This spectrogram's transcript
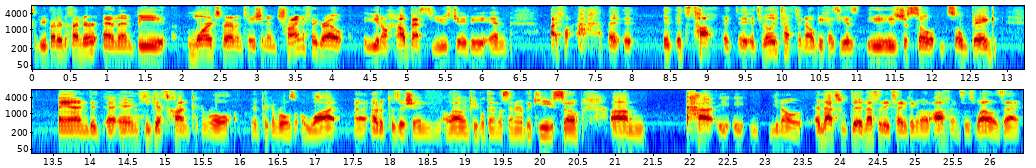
to be a better defender, and then be more experimentation and trying to figure out you know how best to use JV. And I it, it, it's tough. It, it's really tough to know because he is he, he's just so so big and and he gets caught in pick and roll pick and rolls a lot uh, out of position, allowing people down the center of the key. So, um, you know, and that's the, and that's the exciting thing about offense as well is that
